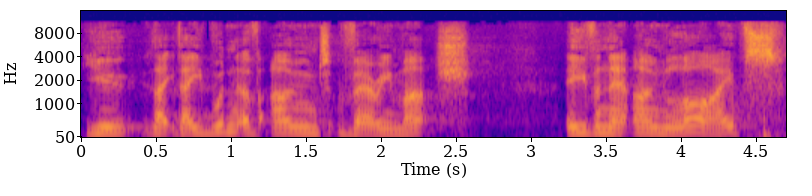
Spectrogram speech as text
You, they, they wouldn't have owned very much. Even their own lives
